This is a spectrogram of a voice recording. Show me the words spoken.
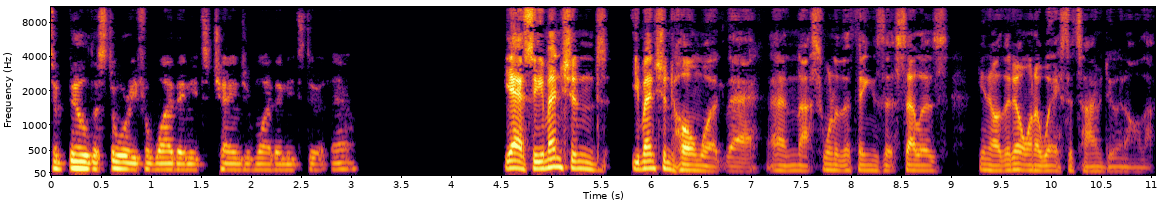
to build a story for why they need to change and why they need to do it now. Yeah so you mentioned you mentioned homework there and that's one of the things that sellers you know they don't want to waste the time doing all that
